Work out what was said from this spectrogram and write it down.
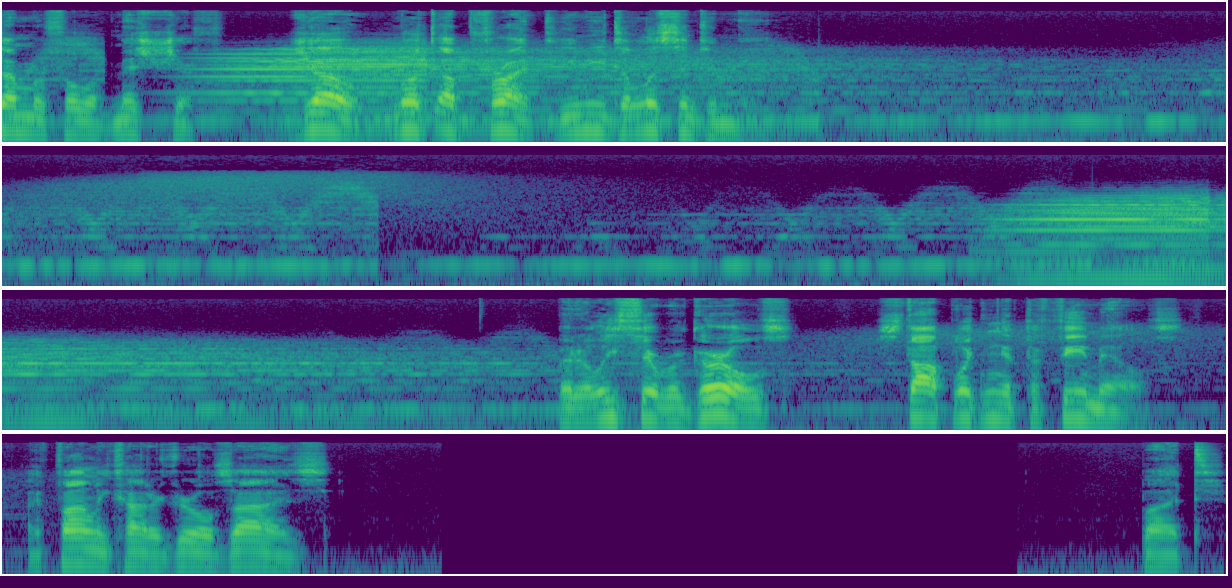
Some were full of mischief. Joe, look up front. You need to listen to me. But at least there were girls. Stop looking at the females. I finally caught a girl's eyes. But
